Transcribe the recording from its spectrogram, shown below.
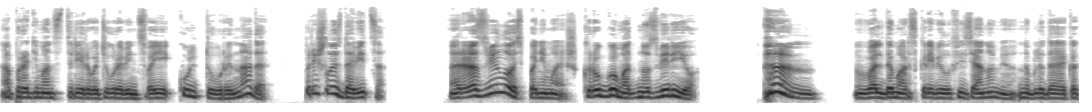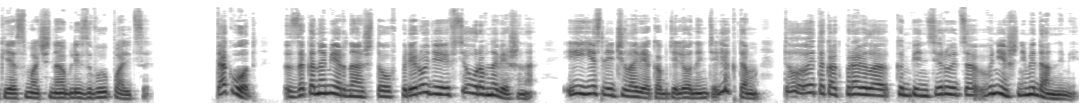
а продемонстрировать уровень своей культуры надо, пришлось давиться. Развелось, понимаешь, кругом одно зверье. Вальдемар скривил физиономию, наблюдая, как я смачно облизываю пальцы. «Так вот, закономерно, что в природе все уравновешено. И если человек обделен интеллектом, то это, как правило, компенсируется внешними данными.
